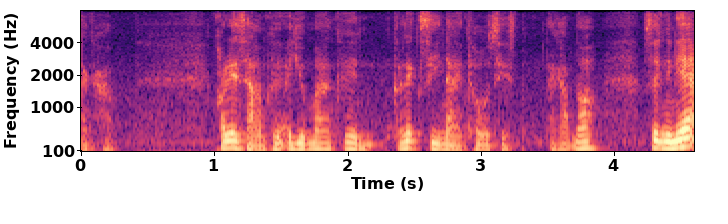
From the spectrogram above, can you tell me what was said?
นะครับ ข้อที่ 3 คืออายุมากขึ้นเขาเรียก senilitosis นะครับเนาะซึ่งอันเนี้ย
